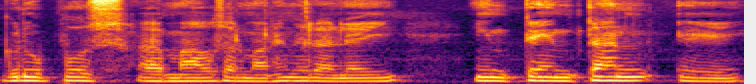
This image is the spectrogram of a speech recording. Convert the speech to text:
grupos armados al margen de la ley intentan eh,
